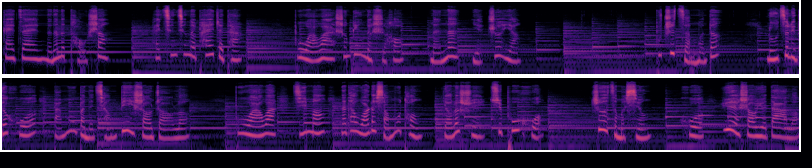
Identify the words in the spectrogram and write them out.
盖在楠楠的头上，还轻轻地拍着她。布娃娃生病的时候，楠楠也这样。不知怎么的，炉子里的火把木板的墙壁烧着了。布娃娃急忙拿他玩的小木桶舀了水去扑火，这怎么行？火越烧越大了。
